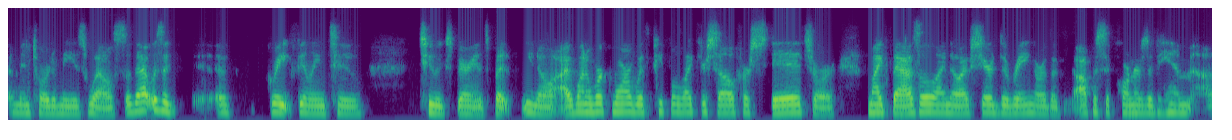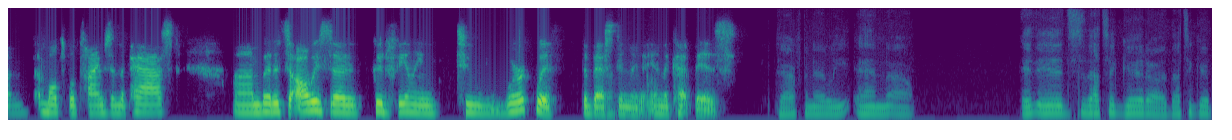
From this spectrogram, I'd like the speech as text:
a mentor to me as well. So that was a, a great feeling to to experience. But you know i want to work more with people like yourself or stitch or mike Bazzel. I know i've shared the ring or the opposite corners of him um, multiple times in the past um, but it's always a good feeling to work with the best in the in the cut biz definitely and uh, it is that's a good uh, that's a good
